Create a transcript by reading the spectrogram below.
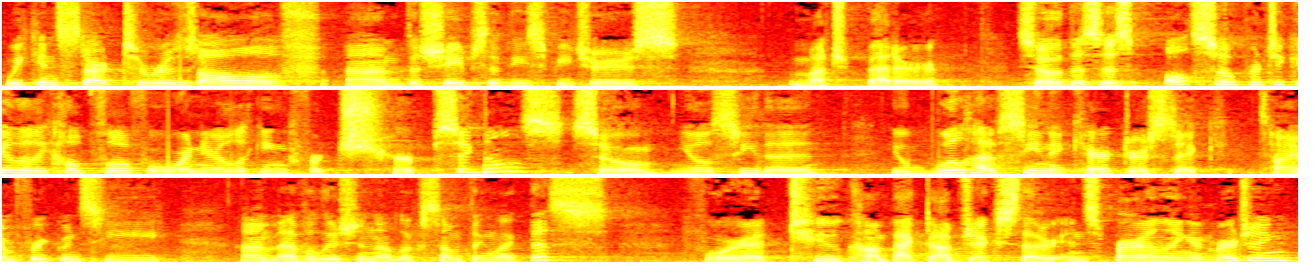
we can start to resolve um, the shapes of these features much better. So this is also particularly helpful for when you're looking for chirp signals. So you'll see the, you will have seen a characteristic time frequency um, evolution that looks something like this for uh, two compact objects that are inspiraling and merging.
